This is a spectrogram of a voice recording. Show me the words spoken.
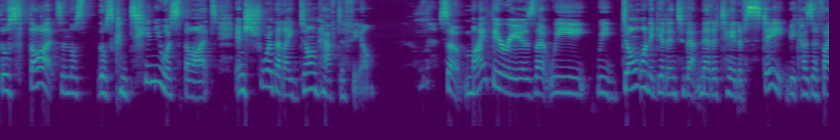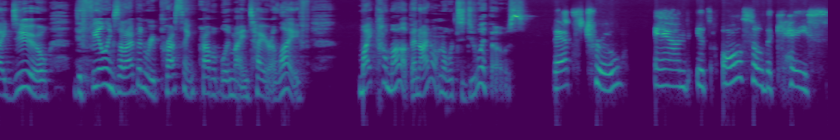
those thoughts and those, those continuous thoughts ensure that I don't have to feel. So my theory is that we, we don't want to get into that meditative state because if I do, the feelings that I've been repressing probably my entire life might come up and I don't know what to do with those. That's true. And it's also the case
